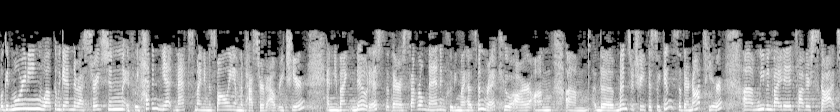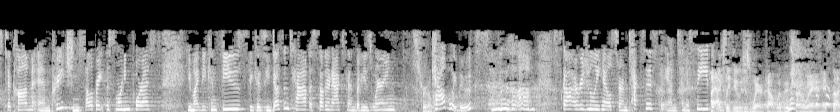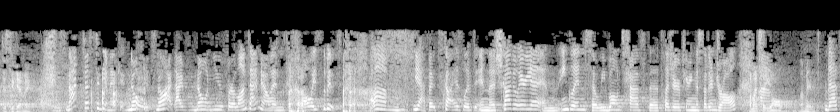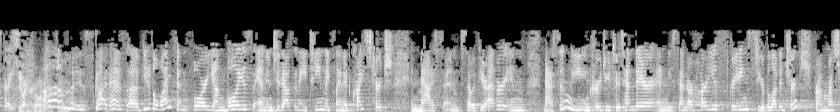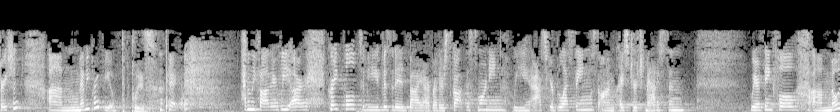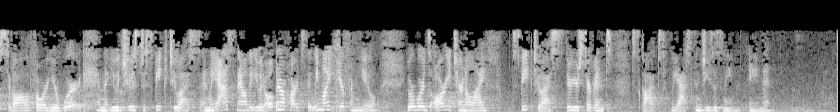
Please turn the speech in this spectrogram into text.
Well, good morning. Welcome again to Restoration. If we haven't yet met, my name is Molly. I'm the pastor of outreach here. And you might notice that there are several men, including my husband Rick, who are on um, the men's retreat this weekend, so they're not here. Um, we've invited Father Scott to come and preach and celebrate this morning for us. You might be confused because he doesn't have a southern accent, but he's wearing cowboy boots. um, Scott originally hails from Texas and Tennessee. But I actually do just wear cowboy boots, by the way. It's not just a gimmick. It's not just a gimmick. No, it's not. I've known you for a long time now, and always the boots. Um, yeah, but Scott has lived in the Chicago area and England, so we won't have the pleasure of hearing a southern drawl. I might say um, y'all. I mean, that's great. See if I can throw it um, Scott has a beautiful wife and four young boys, and in 2018 they planted Christ Church in Madison. So if you're ever in Madison, we encourage you to attend there, and we send our heartiest greetings to your beloved church from mm. Restoration. Um, let me pray for you. Please. Okay. Heavenly Father, we are grateful to be visited by our brother Scott this morning. We ask your blessings on Christ Church Madison. We are thankful um, most of all for your word and that you would choose to speak to us. And we ask now that you would open our hearts that we might hear from you. Your words are eternal life. Speak to us through your servant, Scott. We ask in Jesus' name. Amen.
